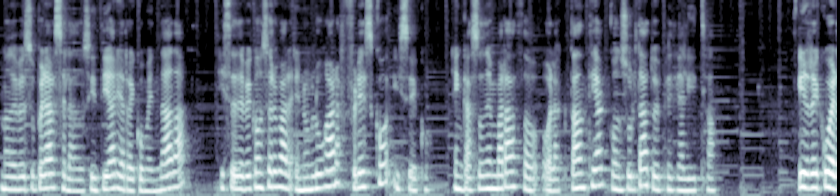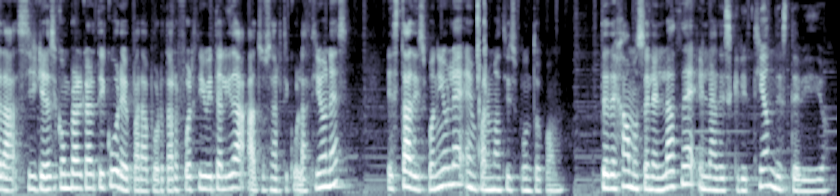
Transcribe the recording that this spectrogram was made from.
no debe superarse la dosis diaria recomendada y se debe conservar en un lugar fresco y seco. En caso de embarazo o lactancia, consulta a tu especialista. Y recuerda, si quieres comprar Carticure para aportar fuerza y vitalidad a tus articulaciones, está disponible en farmacias.com. Te dejamos el enlace en la descripción de este vídeo.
